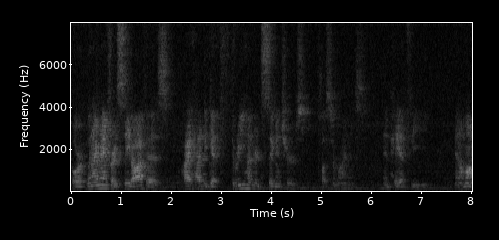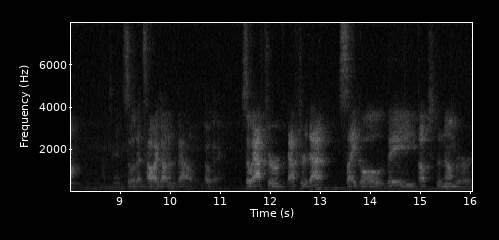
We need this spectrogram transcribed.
or when I ran for a state office, I had to get three hundred signatures, plus or minus, and pay a fee, and I'm on. And so that's how I got on the ballot. Okay, So after, after that cycle, they upped the number.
